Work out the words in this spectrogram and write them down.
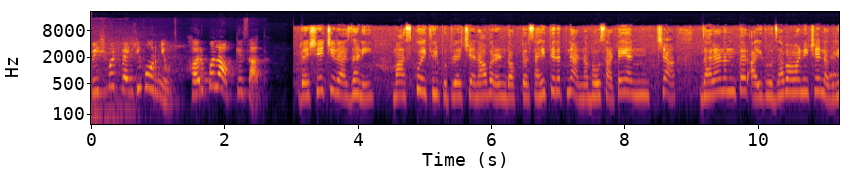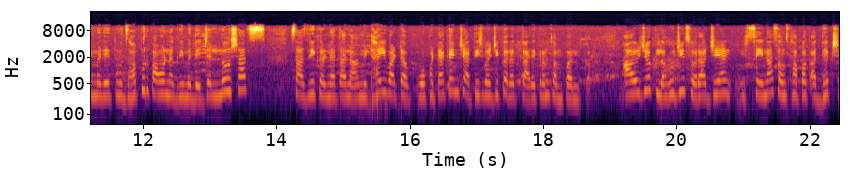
विश्व 24 न्यूज हर्पल आपके साथ. रशियाची राजधानी मॉस्को येथील पुतळ्याचे अनावरण डॉक्टर साहित्यरत्न अण्णाभाऊ साठे यांच्या झाल्यानंतर आई तुळजाभवानीचे नगरीमध्ये तुळजापूर पावन नगरीमध्ये जल्लोषात साजरी करण्यात आला. मिठाई वाटप व फटाक्यांची आतिषबाजी करत कार्यक्रम संपन्न आयोजक लहुजी स्वराज्य सेना संस्थापक अध्यक्ष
